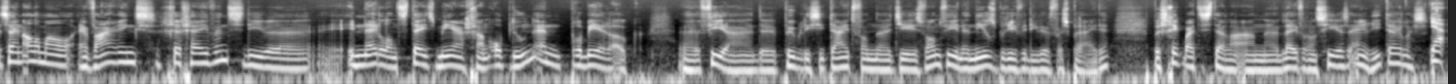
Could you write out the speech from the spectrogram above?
zijn allemaal ervaringsgegevens die we in Nederland steeds meer gaan opdoen. En proberen ook uh, via de publiciteit van de GS1, via de nieuwsbrieven die we verspreiden, beschikbaar te stellen aan uh, leveranciers en retailers. Ja,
